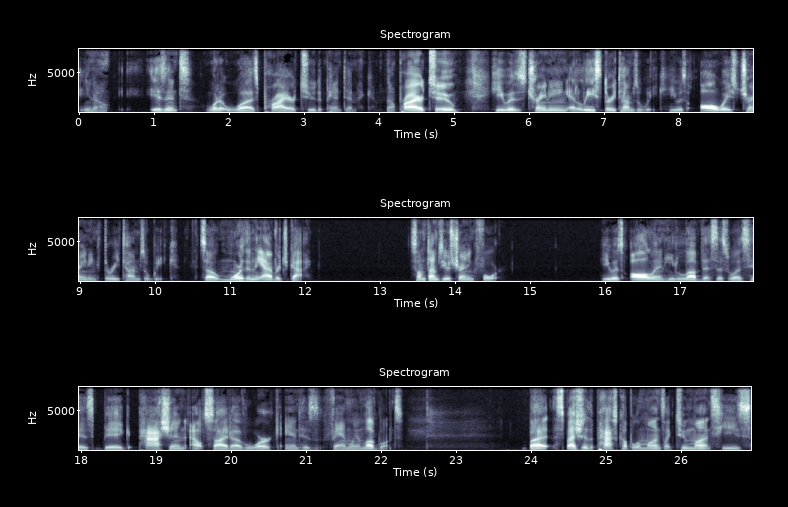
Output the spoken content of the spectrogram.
you know, isn't what it was prior to the pandemic. Now, prior to, he was training at least three times a week. He was always training three times a week. So, more than the average guy. Sometimes he was training four. He was all in. He loved this. This was his big passion outside of work and his family and loved ones. But especially the past couple of months, like two months, he's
